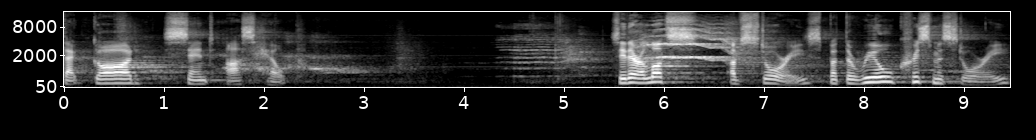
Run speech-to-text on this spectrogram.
that God sent us help. See, there are lots of stories, but the real Christmas story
